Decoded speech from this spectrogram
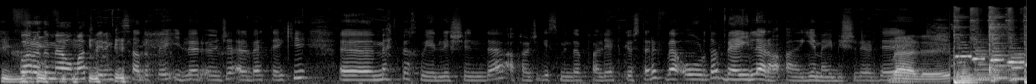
Bu arada məlumat verim ki, Sadıq bəy illər öncə əlbəttə ki, ə, mətbəx verilişində aparıcı qismində fəaliyyət göstərib və orada bəylər ə, yemək bişirirdi. Bəli.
